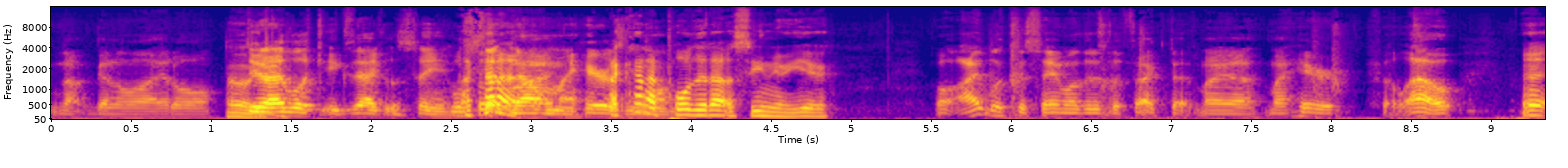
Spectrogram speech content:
not gonna lie at all. Oh, dude, yeah. I look exactly the same. Well, Except so- now my hair I is kind of pulled it out senior year. Well, I look the same other than the fact that my uh, my hair fell out. Eh,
